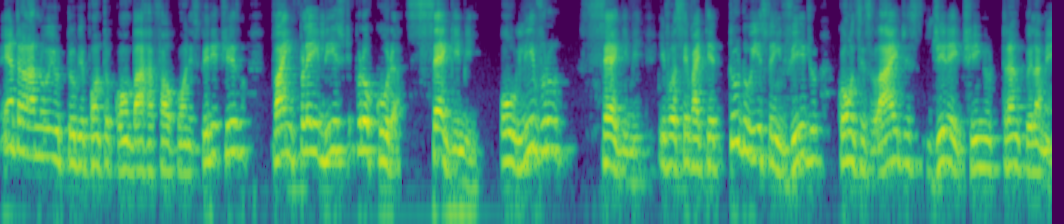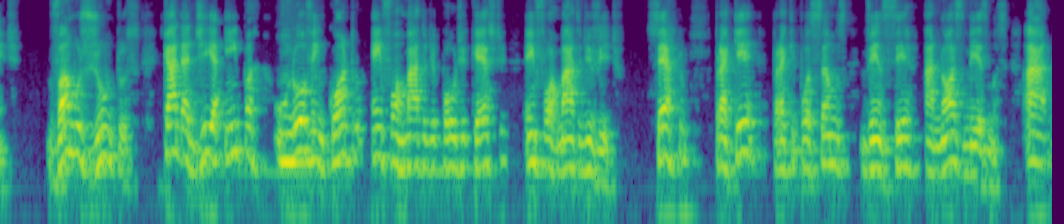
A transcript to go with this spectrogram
Entra lá no youtube.com/barra Falcone Espiritismo, vai em playlist, procura Segue-me ou livro segue-me e você vai ter tudo isso em vídeo com os slides direitinho, tranquilamente. Vamos juntos. Cada dia ímpar, um novo encontro em formato de podcast, em formato de vídeo. Certo? Para quê? Para que possamos vencer a nós mesmos. Ah,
